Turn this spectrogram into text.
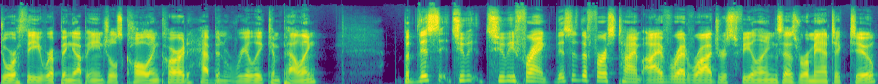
Dorothy ripping up Angel's calling card, have been really compelling. But this, to to be frank, this is the first time I've read Roger's feelings as romantic too.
